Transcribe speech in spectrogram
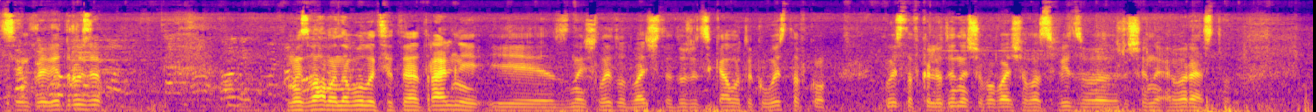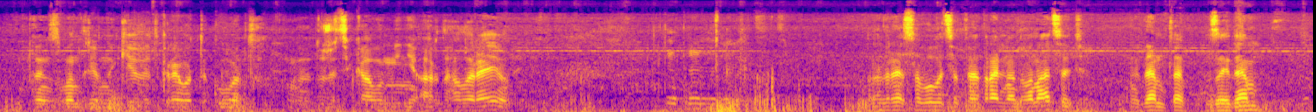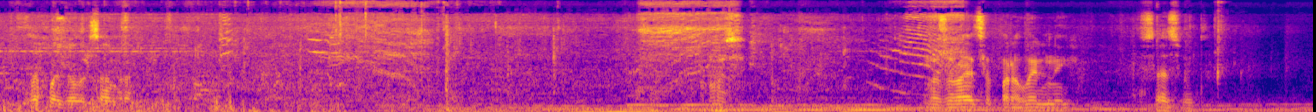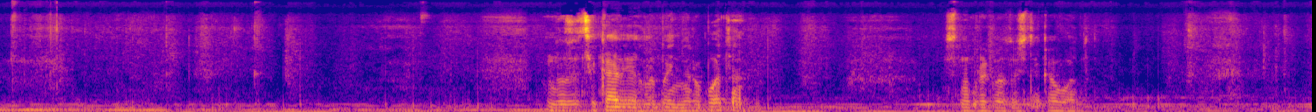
Всім привіт, друзі! Ми з вами на вулиці Театральній і знайшли тут, бачите, дуже цікаву таку виставку. Виставка людини, що побачила світ з вершини Евересту. Один з мандрівників відкрив от таку от е, дуже цікаву міні-арт-галерею. Адреса вулиця Театральна 12. Йдемте, зайдемо. Заходь, Олександра. Ось. Називається паралельний всесвіт. Дуже цікаві глибинні роботи. Ось, Наприклад, ось така от.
